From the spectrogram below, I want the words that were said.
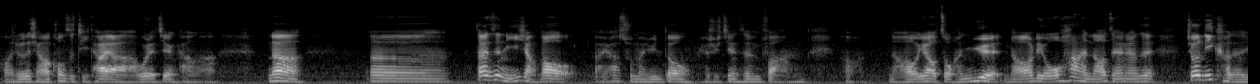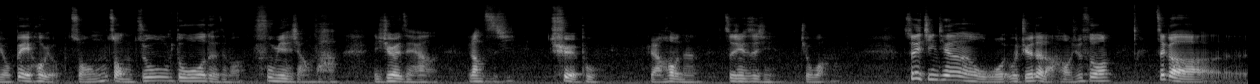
好，就是想要控制体态啊，为了健康啊。那，嗯、但是你一想到，哎，要出门运动，要去健身房，好，然后要走很远，然后流汗，然后怎样怎样，就你可能有背后有种种诸多的什么负面想法，你就会怎样让自己却步，然后呢？这件事情就忘了，所以今天呢，我我觉得啦，哈，就说这个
